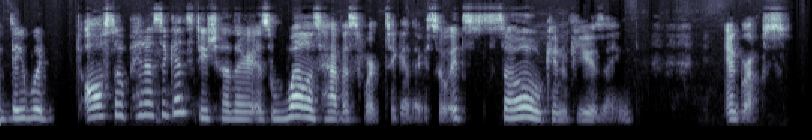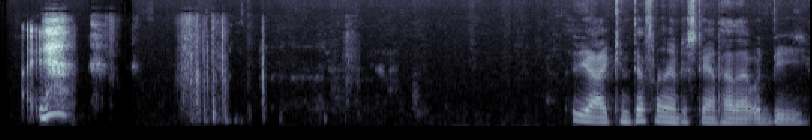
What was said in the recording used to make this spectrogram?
they would also pin us against each other as well as have us work together. So it's so confusing and gross. Yeah, I can definitely understand how that would be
